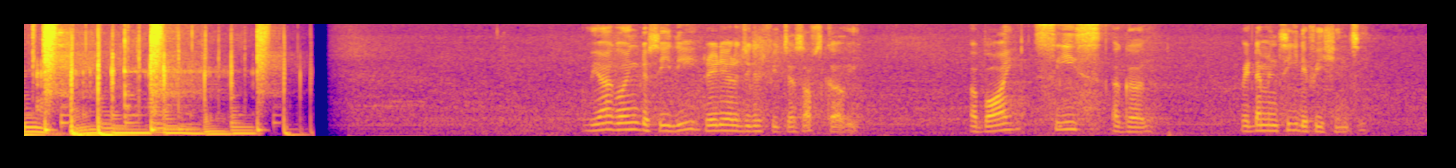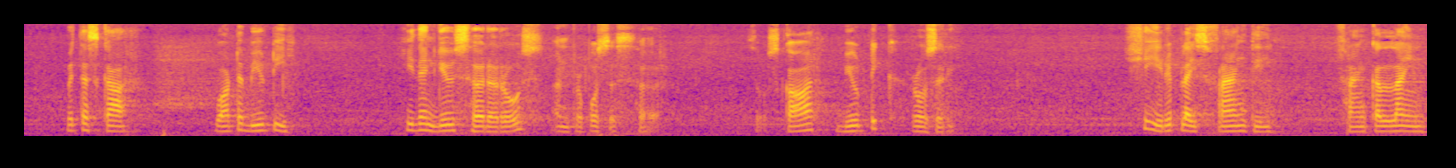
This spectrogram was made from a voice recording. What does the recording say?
We are going to see the radiological features of scurvy. A boy sees a girl, vitamin C deficiency, with a scar. What a beauty! He then gives her a rose and proposes her. So, scar, beautic, rosary. She replies frankly, Frankeline,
